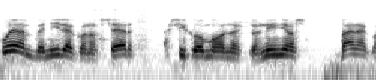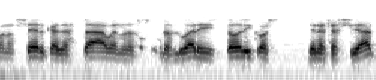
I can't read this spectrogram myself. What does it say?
puedan venir a conocer, así como nuestros niños van a conocer está bueno, los, los lugares históricos de nuestra ciudad,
